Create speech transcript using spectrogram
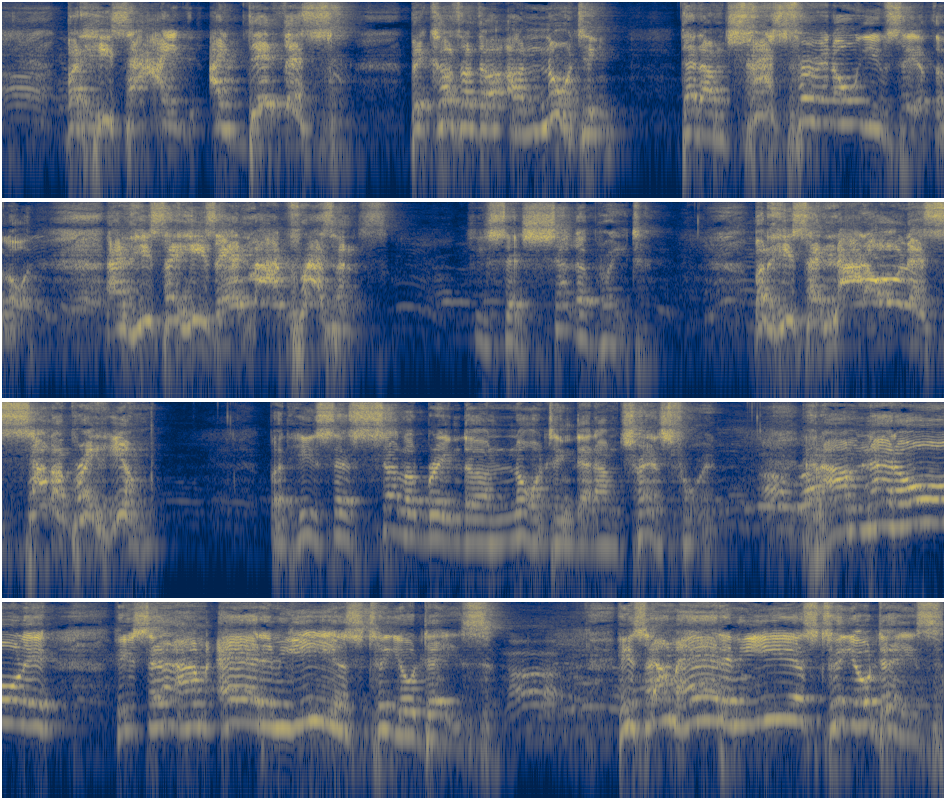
Wow. But he said, I, I did this because of the anointing that I'm transferring on you, saith the Lord. And he said, He's in my presence. He said, celebrate. But he said, not only celebrate him, but he says, celebrate the anointing that I'm transferring. And I'm not only, he said, I'm adding years to your days. He said, I'm adding years to your days.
